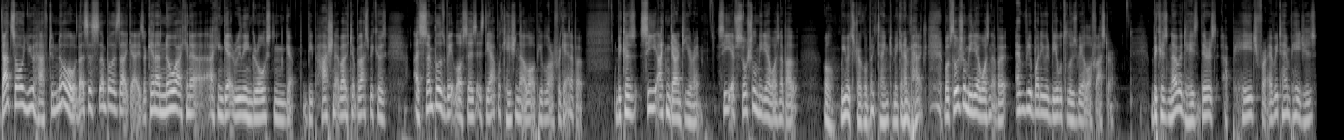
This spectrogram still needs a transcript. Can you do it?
That's all you have to know. That's as simple as that, guys. Okay, and I know I can uh, I can get really engrossed and get be passionate about it, but that's because as simple as weight loss is, it's the application that a lot of people are forgetting about. Because, see, I can guarantee you're right? See, if social media wasn't about, well, we would struggle big time to make an impact. But if social media wasn't about, everybody would be able to lose weight a lot faster. Because nowadays there's a page for every 10 pages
